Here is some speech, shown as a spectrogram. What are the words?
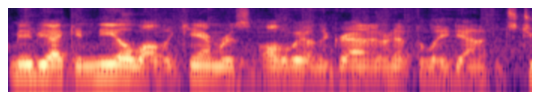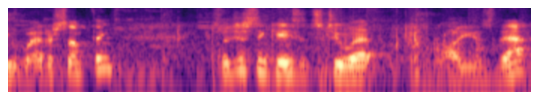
maybe I can kneel while the camera's all the way on the ground. I don't have to lay down if it's too wet or something. So just in case it's too wet I'll use that.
